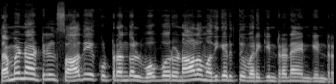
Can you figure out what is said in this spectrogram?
தமிழ்நாட்டில் சாதிய குற்றங்கள் ஒவ்வொரு நாளும் அதிகரித்து வருகின்றன என்கின்ற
